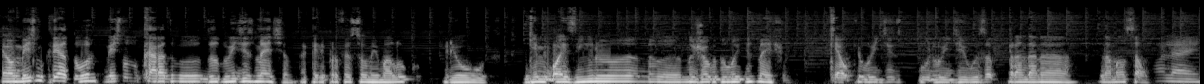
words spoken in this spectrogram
é o mesmo criador, mesmo cara do, do Luigi's Mansion, aquele professor meio maluco, criou o Game Boyzinho no, no, no jogo do Luigi's Mansion, que é o que o Luigi, o Luigi usa pra andar na, na mansão. Olha aí,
